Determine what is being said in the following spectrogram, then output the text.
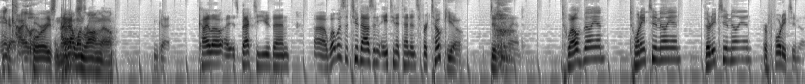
And Okay. Kylo. Corey's next. I got one wrong though. Okay. Kylo, uh, it's back to you then. Uh, what was the 2018 attendance for Tokyo Disneyland? 12 million, 22 million, 32 million, or 42 million?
